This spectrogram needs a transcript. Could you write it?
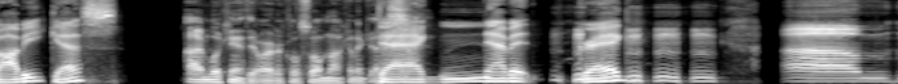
Bobby, guess. I'm looking at the article, so I'm not going to guess. Dag nabbit, Greg. um,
